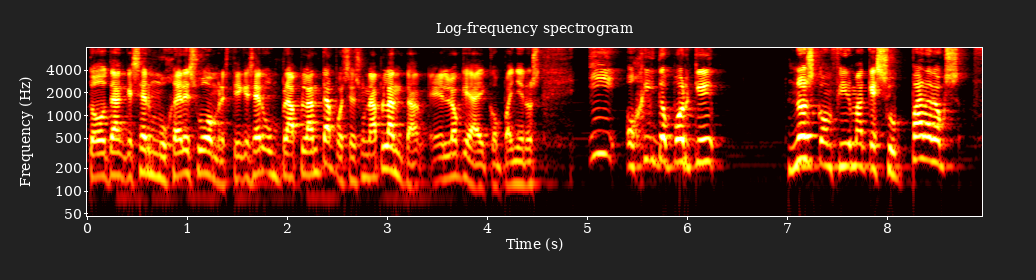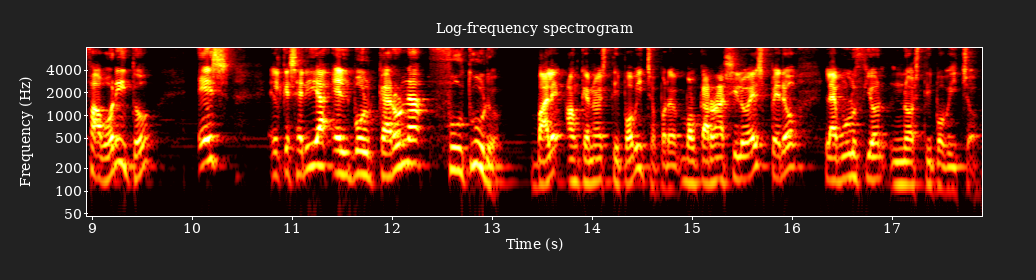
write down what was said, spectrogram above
todo tengan que ser mujeres u hombres, tiene que ser una planta, pues es una planta, es lo que hay compañeros. Y ojito porque nos confirma que su Paradox favorito es el que sería el Volcarona futuro, ¿vale? Aunque no es tipo bicho, porque Volcarona sí lo es, pero la evolución no es tipo bicho.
